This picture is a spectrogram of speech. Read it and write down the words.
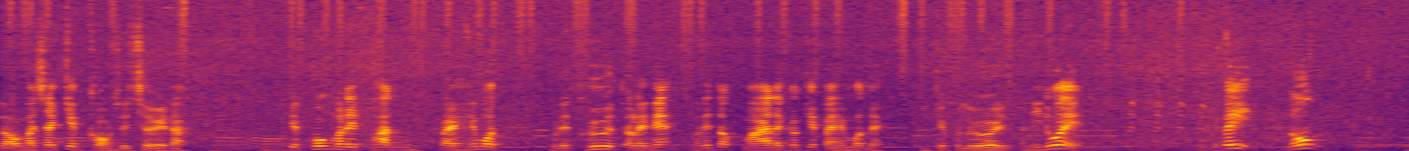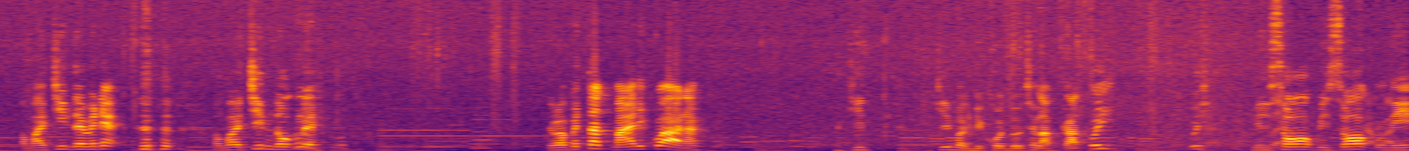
เรามาใช้เก็บของเฉยๆนะ เก็บพวกเมล็ดพันธุ์ไปให้หมด เมล็ดพืชอะไรเนี่ย เมล็ดดอกไม้อะไรก็เก็บไปให้หมดเลย เก็บไปเลย อันนี้ด้วย เฮ้ยนก เอาไม้จิ้มได้ไหมเนี่ย เอาไม้จิ้มนกเลย เดี๋ยวเราไปตัดไม้ดีกว่านะเมื่อกี้เมื่อกี้เหมือนมีคนโดนฉลามกัด อุ้ย อุ้ย มีซอก มีซอกตรงนี้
